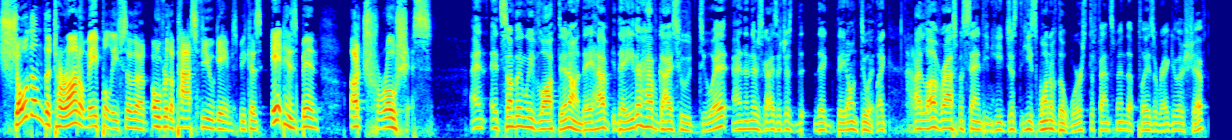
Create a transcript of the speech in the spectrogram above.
show them the Toronto Maple Leafs of the, over the past few games because it has been atrocious. And it's something we've locked in on. They have they either have guys who do it, and then there's guys that just they they don't do it. Like I, love Rasmus Sandin. He just he's one of the worst defensemen that plays a regular shift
